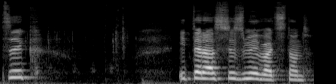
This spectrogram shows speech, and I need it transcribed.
Cyk. I teraz się zmywać stąd.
